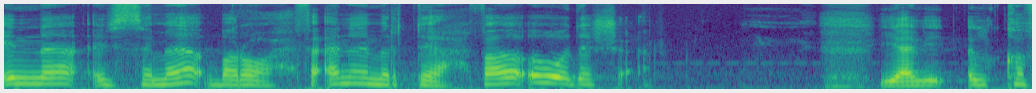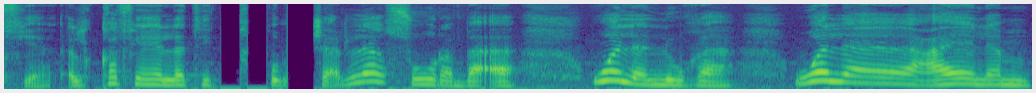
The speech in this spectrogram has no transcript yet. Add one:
إن السماء براح فأنا مرتاح فهو ده الشعر. يعني القافية القافية هي التي تحكم الشعر لا صورة بقى ولا لغة ولا عالم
